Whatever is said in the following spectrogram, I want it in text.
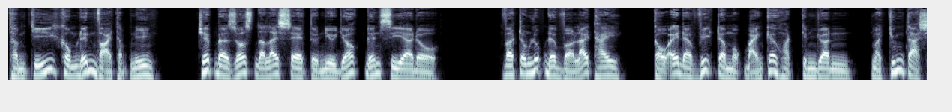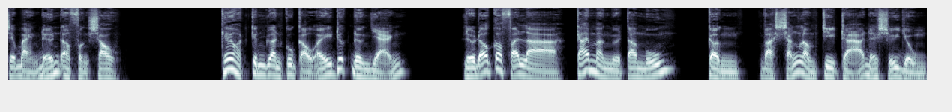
thậm chí không đến vài thập niên, jeff bezos đã lái xe từ new york đến seattle. Và trong lúc để vợ lái thay cậu ấy đã viết ra một bản kế hoạch kinh doanh mà chúng ta sẽ bàn đến ở phần sau. Kế hoạch kinh doanh của cậu ấy rất đơn giản. Liệu đó có phải là cái mà người ta muốn, cần và sẵn lòng chi trả để sử dụng?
